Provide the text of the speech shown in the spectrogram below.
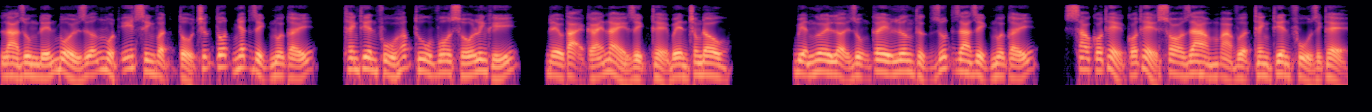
là dùng đến bồi dưỡng một ít sinh vật tổ chức tốt nhất dịch nuôi cấy, thanh thiên phù hấp thu vô số linh khí, đều tại cái này dịch thể bên trong đâu. Biển người lợi dụng cây lương thực rút ra dịch nuôi cấy, sao có thể có thể so ra mà vượt thanh thiên phù dịch thể.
